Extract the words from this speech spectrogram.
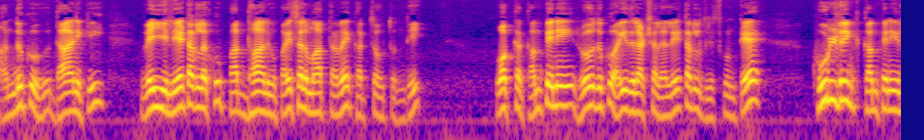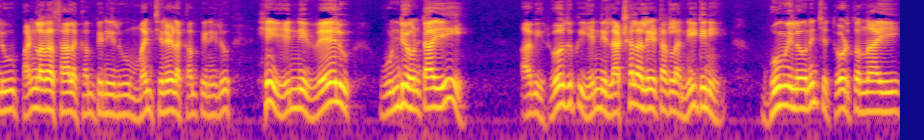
అందుకు దానికి వెయ్యి లీటర్లకు పద్నాలుగు పైసలు మాత్రమే ఖర్చవుతుంది. ఒక్క కంపెనీ రోజుకు ఐదు లక్షల లీటర్లు తీసుకుంటే కూల్ డ్రింక్ కంపెనీలు పండ్ల రసాల కంపెనీలు మంచినీళ్ళ కంపెనీలు ఎన్ని వేలు ఉండి ఉంటాయి? అవి రోజుకు ఎన్ని లక్షల లీటర్ల నీటిని భూమిలో నుంచి తోడుతున్నాయి?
